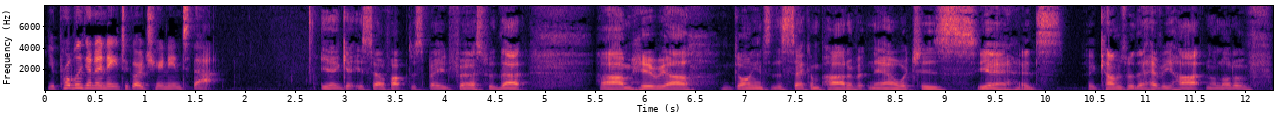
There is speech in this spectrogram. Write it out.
you're probably going to need to go tune into that. Yeah, get yourself up to speed first with that. Um, here we are going into the second part of it now, which is yeah, it's it comes with a heavy heart and a lot of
